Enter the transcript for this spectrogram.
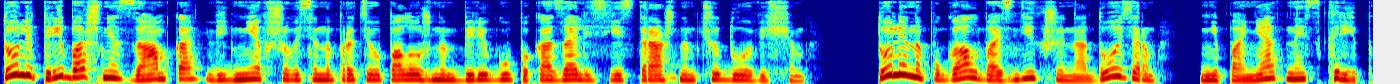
То ли три башни замка, видневшегося на противоположном берегу, показались ей страшным чудовищем, то ли напугал возникший над озером непонятный скрип.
